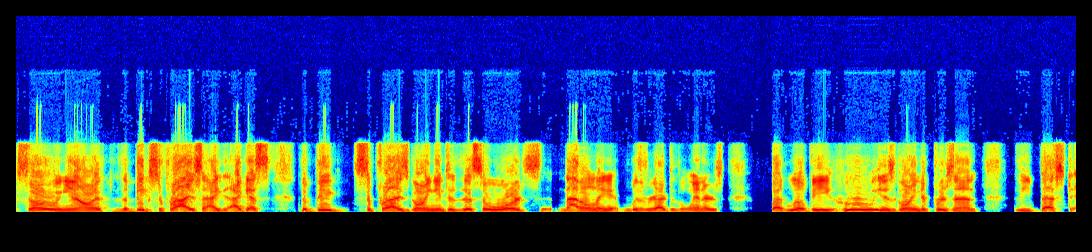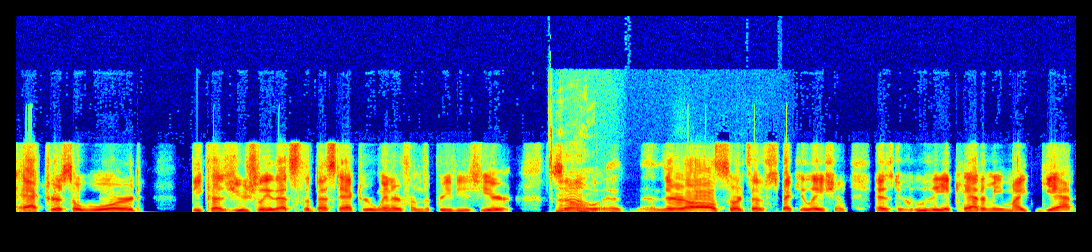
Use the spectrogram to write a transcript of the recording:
So, you know, it, the big surprise, I, I guess the big surprise going into this awards, not only with regard to the winners, but will be who is going to present the Best Actress award because usually that's the Best Actor winner from the previous year. So uh, there are all sorts of speculation as to who the Academy might get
